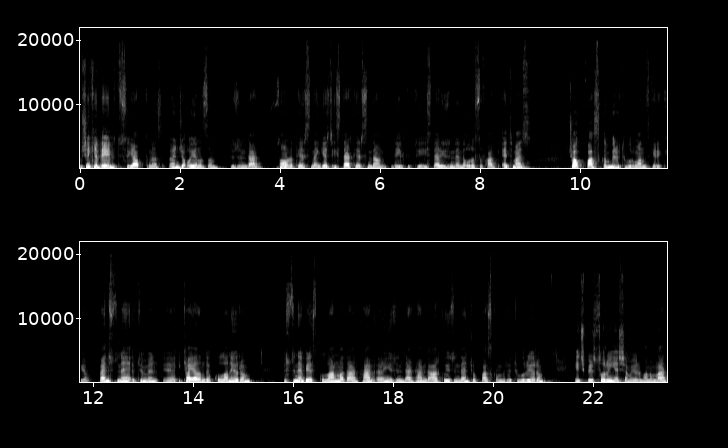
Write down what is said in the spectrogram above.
Bu şekilde el ütüsü yaptınız. Önce oyanızın düzünden sonra tersinden. Geç ister tersinden de ilk ütüyü ister yüzünden de orası fark etmez. Çok baskın bir ütü vurmanız gerekiyor. Ben üstüne ütümün e, iki ayarında kullanıyorum. Üstüne bez kullanmadan hem ön yüzünden hem de arka yüzünden çok baskın bir ütü vuruyorum hiçbir sorun yaşamıyorum hanımlar.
